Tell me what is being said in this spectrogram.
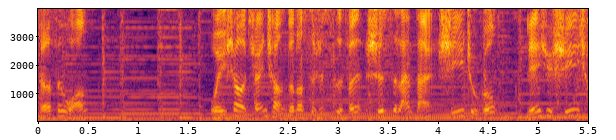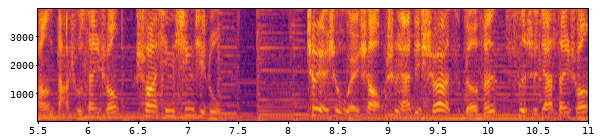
得分王。韦少全场得到四十四分、十四篮板、十一助攻，连续十一场打出三双，刷新新纪录。这也是韦少生涯第十二次得分四十加三双，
